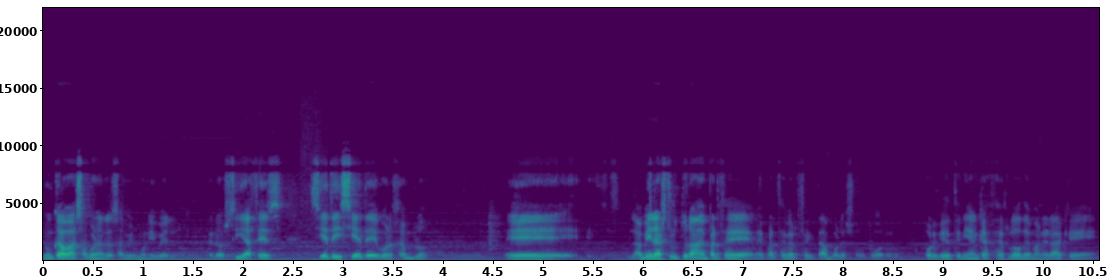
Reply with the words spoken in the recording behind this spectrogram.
Nunca vas a ponerlos al mismo nivel. Pero si haces 7 y 7, por ejemplo, eh, a mí la estructura me parece, me parece perfecta por eso, por, porque tenían que hacerlo de manera que,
